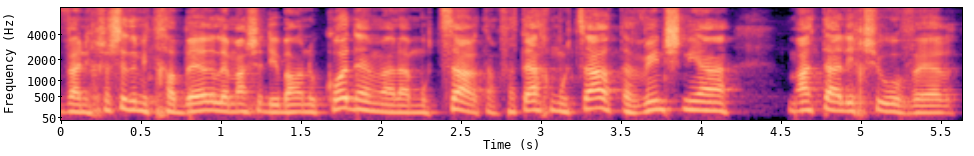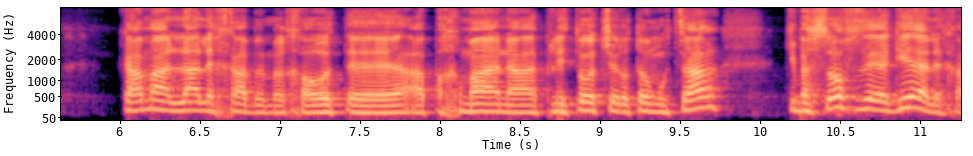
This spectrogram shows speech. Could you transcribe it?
ואני חושב שזה מתחבר למה שדיברנו קודם על המוצר, אתה מפתח מוצר, תבין שנייה מה התהליך שהוא עובר, כמה עלה לך במרכאות הפחמן, הפליטות של אותו מוצר, כי בסוף זה יגיע אליך,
